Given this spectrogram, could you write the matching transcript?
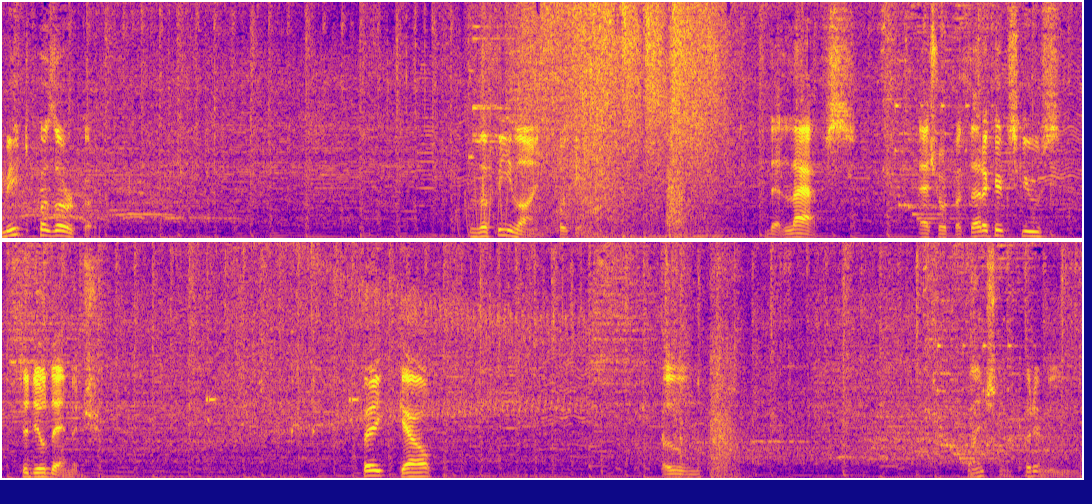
Meet Berserker. The feline Pokemon that laughs at your pathetic excuse to deal damage. Fake out. Boom. Clenched and couldn't move.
